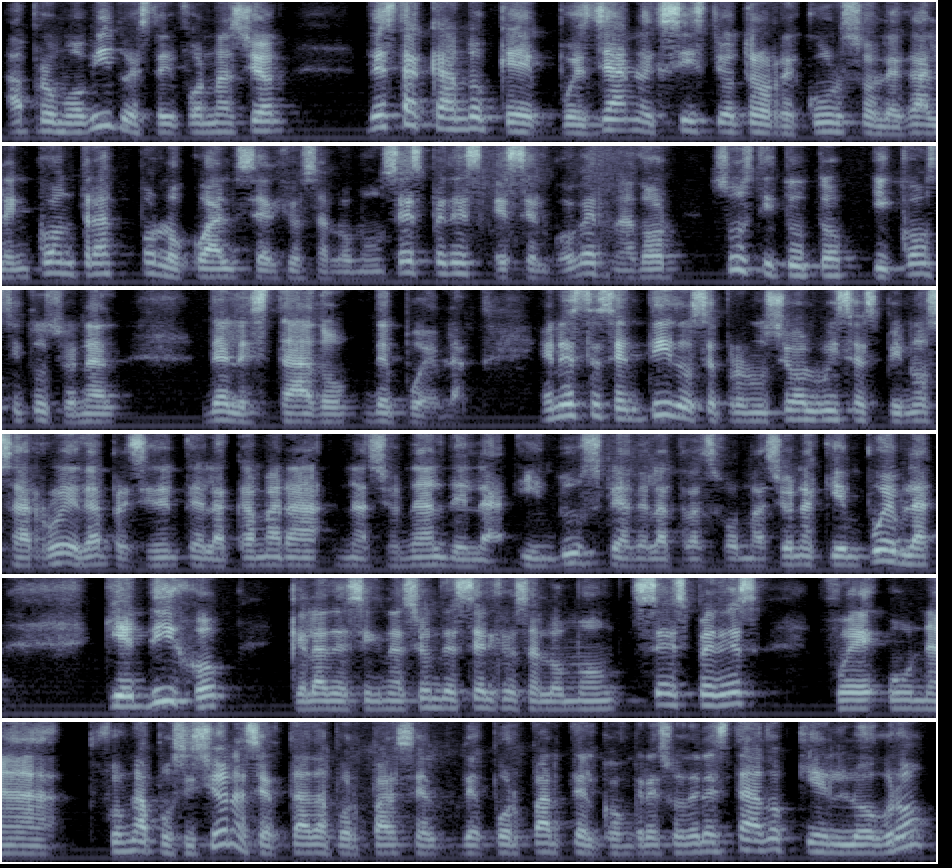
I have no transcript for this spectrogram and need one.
ha promovido esta información, destacando que pues ya no existe otro recurso legal en contra, por lo cual Sergio Salomón Céspedes es el gobernador sustituto y constitucional del Estado de Puebla. En este sentido, se pronunció Luis Espinosa Rueda, presidente de la Cámara Nacional de la Industria de la Transformación aquí en Puebla, quien dijo que la designación de Sergio Salomón Céspedes fue una fue una posición acertada por parte, de, por parte del Congreso del Estado, quien logró,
